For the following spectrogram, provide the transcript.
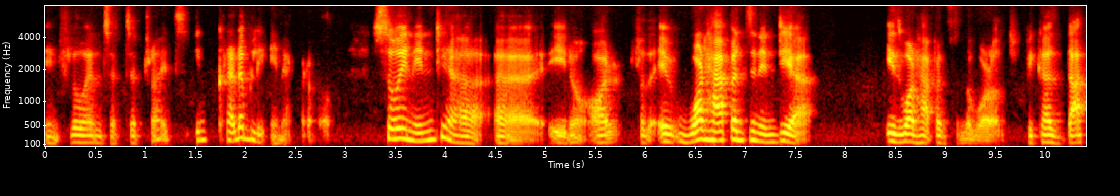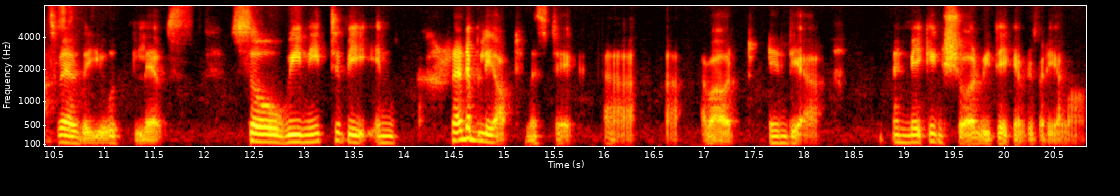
influence, etc. It's incredibly inequitable. So in India, uh, you know, or for the, what happens in India is what happens in the world because that's where the youth lives. So we need to be incredibly optimistic uh, uh, about India and making sure we take everybody along.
